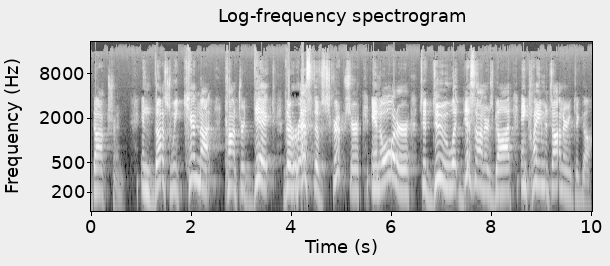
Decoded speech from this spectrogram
doctrine. And thus we cannot contradict the rest of Scripture in order to do what dishonors God and claim it's honoring to God.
